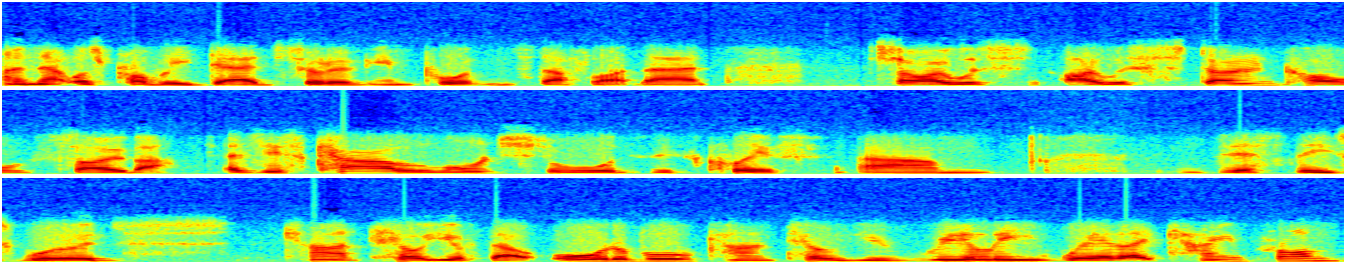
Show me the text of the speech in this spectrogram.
and that was probably Dad's sort of input and stuff like that. So I was I was stone cold sober as this car launched towards this cliff. Um, just these words can't tell you if they're audible, can't tell you really where they came from.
